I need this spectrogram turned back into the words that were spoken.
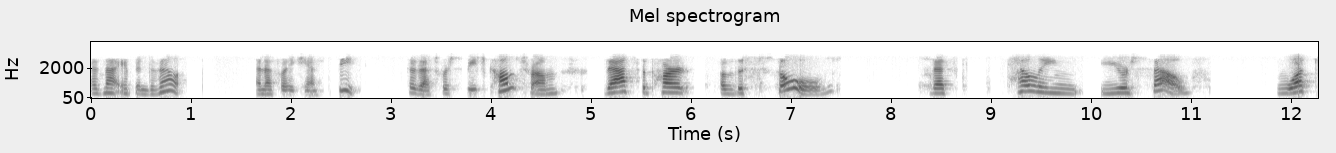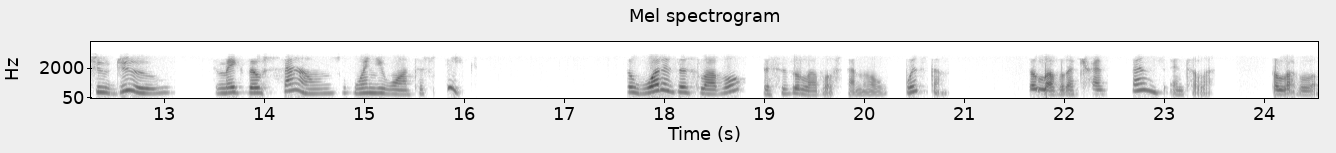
has not yet been developed. And that's why he can't speak. Because that's where speech comes from. That's the part of the soul that's telling yourself what to do to make those sounds when you want to speak. So, what is this level? This is the level of seminal wisdom, the level that transcends intellect, the level of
